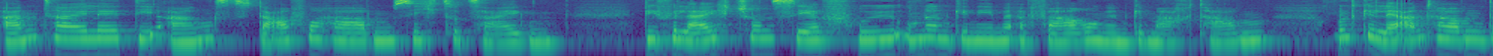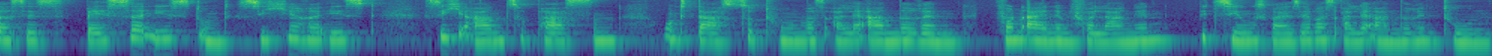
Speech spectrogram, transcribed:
Anteile, die Angst davor haben, sich zu zeigen, die vielleicht schon sehr früh unangenehme Erfahrungen gemacht haben und gelernt haben, dass es besser ist und sicherer ist, sich anzupassen und das zu tun, was alle anderen von einem verlangen, beziehungsweise was alle anderen tun.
